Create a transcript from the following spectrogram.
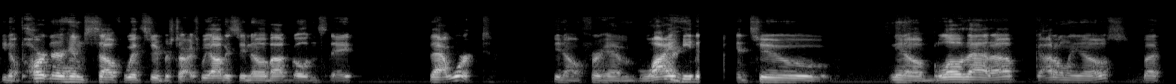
you know partner himself with superstars. We obviously know about Golden State, that worked, you know, for him. Why Right. he decided to you know blow that up, God only knows. But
